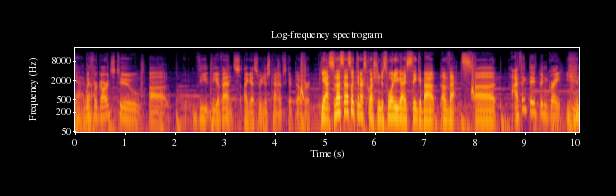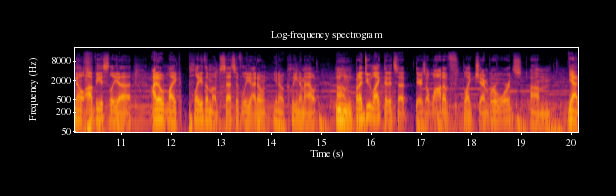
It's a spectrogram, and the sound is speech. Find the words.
Yeah. I With bet. regards to uh, the the events, I guess we just kind of skipped over. yeah. So that's that's like the next question. Just what do you guys think about events? Uh, I think they've been great. You know, obviously, uh, I don't like play them obsessively. I don't, you know, clean them out. Um, Mm-hmm. But I do like that it's a there's a lot of like gem rewards. Um, Yeah,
